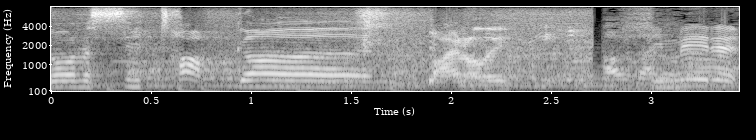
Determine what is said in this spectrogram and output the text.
going to see Top Gun! Finally. She made it.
